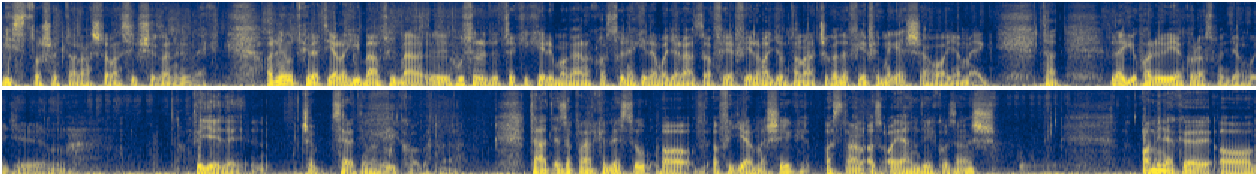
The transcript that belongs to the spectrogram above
biztos, hogy tanácsra van szükség a nőnek. A nő ott követi el a hibát, hogy már 25-ször kikéri magának azt, hogy neki nem magyarázza a férfi, nem adjon tanácsokat, de a férfi meg ezt se hallja meg. Tehát legjobb, ha nő ilyenkor azt mondja, hogy figyelj, de csak szeretném, ha végighallgatnál. Tehát ez a párkedves szó, a, a figyelmesség, aztán az ajándékozás, aminek a, a,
